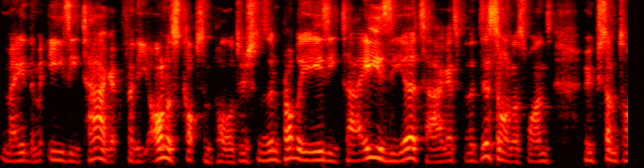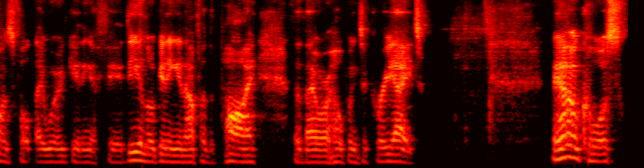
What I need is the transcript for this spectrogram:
made them easy target for the honest cops and politicians and probably easy ta- easier targets for the dishonest ones who sometimes felt they weren't getting a fair deal or getting enough of the pie that they were helping to create. Now, of course,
